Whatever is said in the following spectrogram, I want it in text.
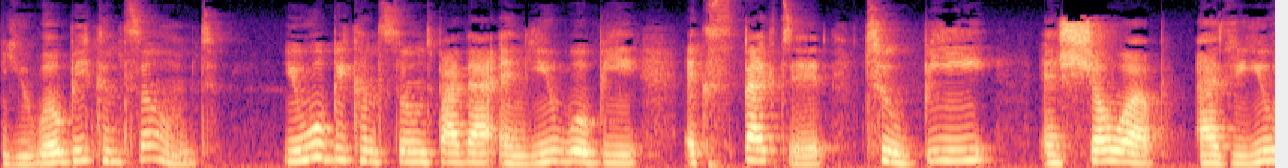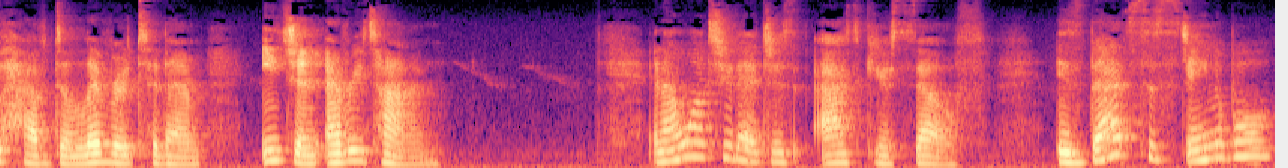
you will be consumed. You will be consumed by that, and you will be expected to be and show up as you have delivered to them each and every time. And I want you to just ask yourself is that sustainable?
